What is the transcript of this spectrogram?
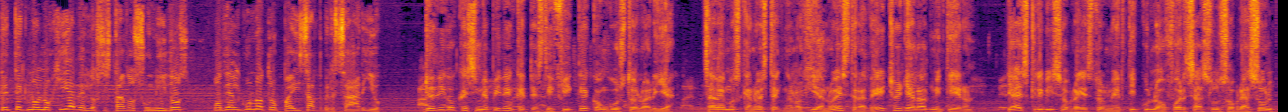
de tecnología de los Estados Unidos o de algún otro país adversario. Yo digo que si me piden que testifique, con gusto lo haría. Sabemos que no es tecnología nuestra, de hecho ya lo admitieron. Ya escribí sobre esto en mi artículo Fuerza Azul sobre Azul.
